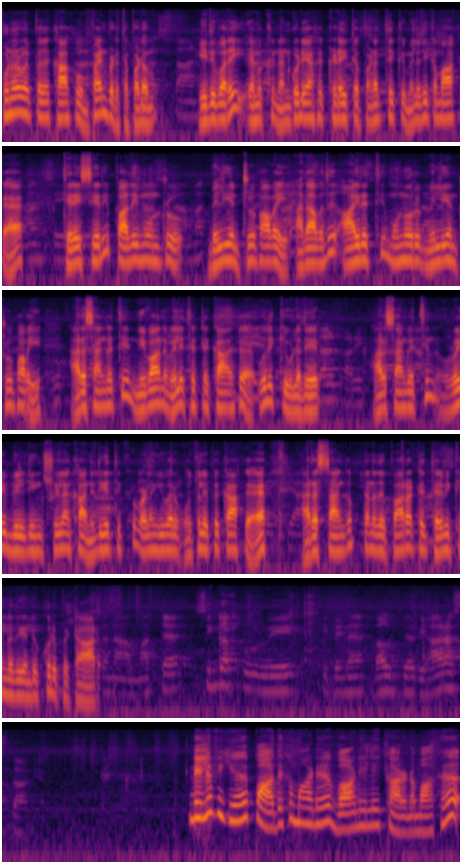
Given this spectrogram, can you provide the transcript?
புனரமைப்பதற்காகவும் பயன்படுத்தப்படும். இதுவரை எமக்கு நன்கொடையாக கிடைத்த பணத்துக்கு மேலதிகமாக திரைசேரி பதிமூன்று பில்லியன் ரூபாவை அதாவது ஆயிரத்தி முன்னூறு மில்லியன் ரூபாவை அரசாங்கத்தின் நிவாரண வேலைத்திட்டக்காக ஒதுக்கியுள்ளது. அரசாங்கத்தின் ரீபில்டிங் ஸ்ரீலங்கா நிதியத்துக்கு வழங்கி வரும் ஒத்துழைப்புக்காக அரசாங்கம் தனது பாராட்டை தெரிவிக்கின்றது என்று குறிப்பிட்டார். நிலவிய பாதகமான வானிலை காரணமாக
